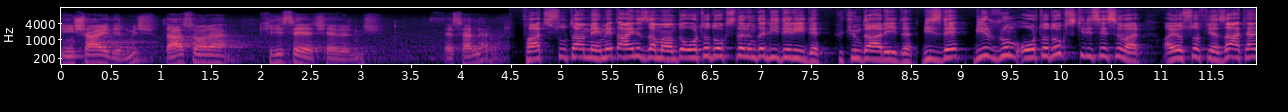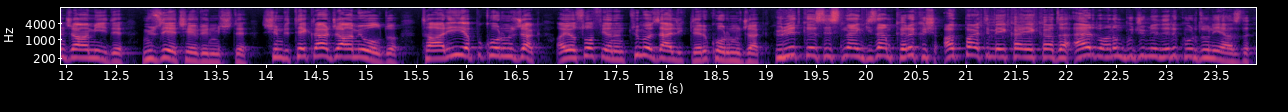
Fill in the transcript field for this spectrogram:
inşa edilmiş, daha sonra kiliseye çevrilmiş eserler var. Fatih Sultan Mehmet aynı zamanda Ortodoksların da lideriydi, hükümdarıydı. Bizde bir Rum Ortodoks kilisesi var. Ayasofya zaten camiydi, müzeye çevrilmişti. Şimdi tekrar cami oldu. Tarihi yapı korunacak. Ayasofya'nın tüm özellikleri korunacak. Hürriyet gazetesinden Gizem Karakış AK Parti MKYK'da Erdoğan'ın bu cümleleri kurduğunu yazdı.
